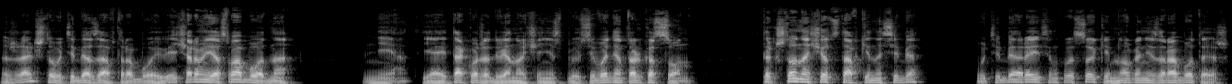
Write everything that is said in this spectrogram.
Жаль, что у тебя завтра бой. Вечером я свободна. Нет, я и так уже две ночи не сплю. Сегодня только сон. Так что насчет ставки на себя? У тебя рейтинг высокий, много не заработаешь.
